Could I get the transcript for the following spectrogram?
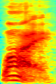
Why?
